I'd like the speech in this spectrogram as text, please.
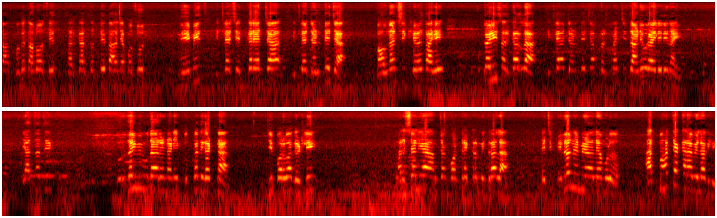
बघत आलो असेल सरकार सत्तेत आल्यापासून नेहमीच इथल्या शेतकऱ्यांच्या इथल्या जनतेच्या भावनांशी खेळत आहे. कुठंही सरकारला इथल्या जनतेच्या प्रश्नांची जाणीव राहिलेली नाही. याचंच एक दुर्दैवी उदाहरण आणि दुःखद घटना जी परवा घडली. हर्षल या आमच्या कॉन्ट्रॅक्टर मित्राला त्याची बिलं न मिळाल्यामुळं आत्महत्या करावी लागली.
